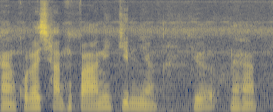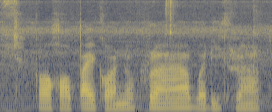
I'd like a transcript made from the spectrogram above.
ห่างคนละชั้นปลานี่กินอย่างเยอะนะครับ ก็ขอไปก่อนนะครับสวัสดีครับ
